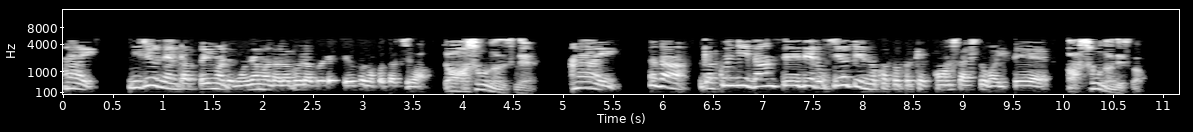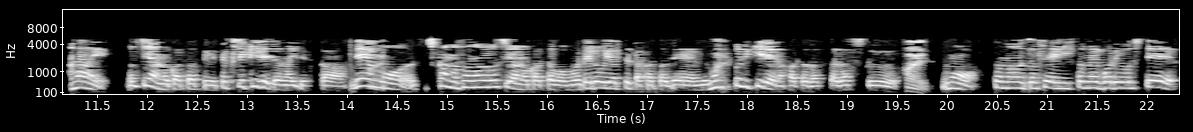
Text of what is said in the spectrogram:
はい。20年経った今でもね、まだラブラブですよ、その子たちは。ああ、そうなんですね。はい。ただ、逆に男性でロシア人の方と結婚した人がいて、あ、そうなんですか。はい。ロシアの方ってめちゃくちゃ綺麗じゃないですか。で、はいもう、しかもそのロシアの方はモデルをやってた方で、もう本当に綺麗な方だったらしく、はい。もう、その女性に一目惚れをして、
